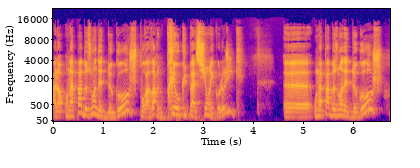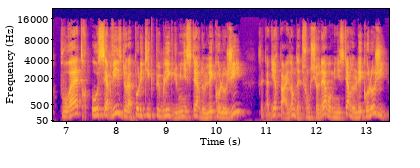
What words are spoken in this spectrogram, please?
Alors, on n'a pas besoin d'être de gauche pour avoir une préoccupation écologique. Euh, on n'a pas besoin d'être de gauche pour être au service de la politique publique du ministère de l'écologie, c'est-à-dire par exemple d'être fonctionnaire au ministère de l'écologie.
